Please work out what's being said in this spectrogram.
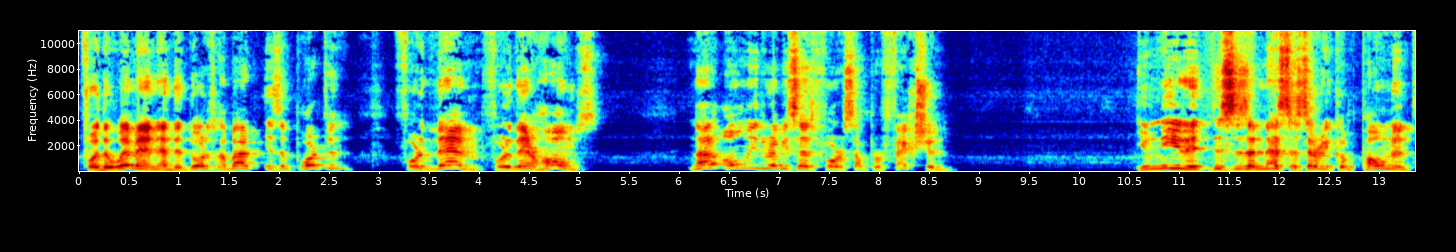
for the women and the daughters of Chabad is important for them, for their homes. Not only the Rebbe says for some perfection, you need it. This is a necessary component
